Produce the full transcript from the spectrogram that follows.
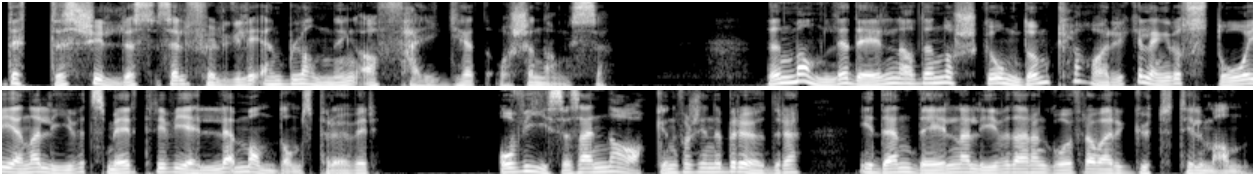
Dette skyldes selvfølgelig en blanding av feighet og sjenanse. Den mannlige delen av den norske ungdom klarer ikke lenger å stå i en av livets mer trivielle manndomsprøver, og vise seg naken for sine brødre i den delen av livet der han går fra å være gutt til mann.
